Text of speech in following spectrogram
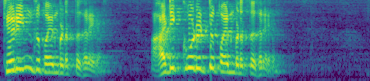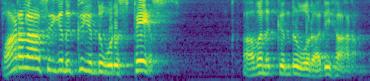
தெரிந்து பயன்படுத்துகிறேன். அடிக்கோடிட்டு பயன்படுத்துகிறேன். பாடலாசிரியனுக்கு என்று ஒரு ஸ்பேஸ் அவனுக்கு என்று ஒரு அதிகாரம்.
